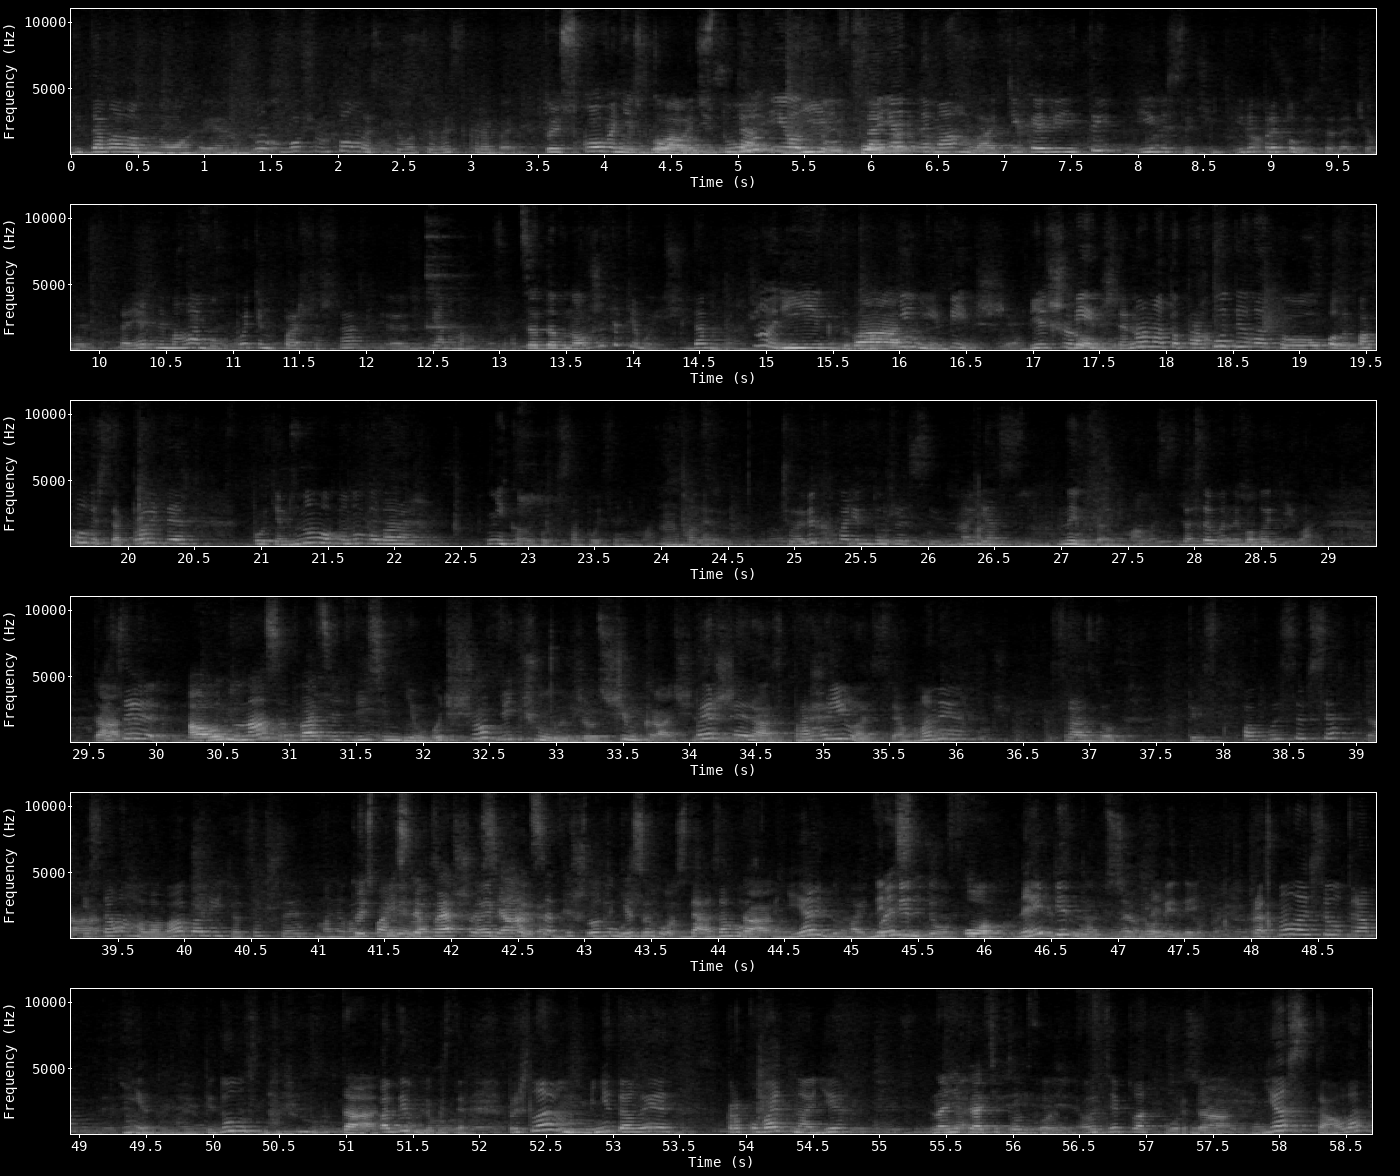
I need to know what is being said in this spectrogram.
віддавала в ноги. Ну, в общем, повністю оце весь скребет. Тобто скованість була ось тут, да, і отут. Стоять не могла, тільки або йти, або сидіти, або притулитися до чогось. Стоять не могла, бо потім перший шаг е, я не могла зробити. Це давно вже таке було? Давно. Ну, рік, два, Ні, ні, більше. більше року. Більше. Ну, вона то проходила, то уколи поколишся, пройде, потім знову, ну, була ніколи було собою займатися. Мгм. У мене чоловік хворів дуже сильно, я з ним займалася, до себе не володіла. А Так. це А от у нас за 28 днів, от що відчули вже, з чим краще? перший раз прогрілася, у мене одразу тиск повисився Так. і стала голова боліти, оце все. в мене Тобто після першого Перший сеансу раз. пішло таке Дуже. загострення? Да, загострення. Я й думаю, не Ви з- піду. О, Не піду Все, на не другий піду. день. Проснулася утром. Ні, думаю, піду. Так. подивлюся. Прийшла, мені дали крокувати на є На якій платформі? оцій платформі. Так. Я стала,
